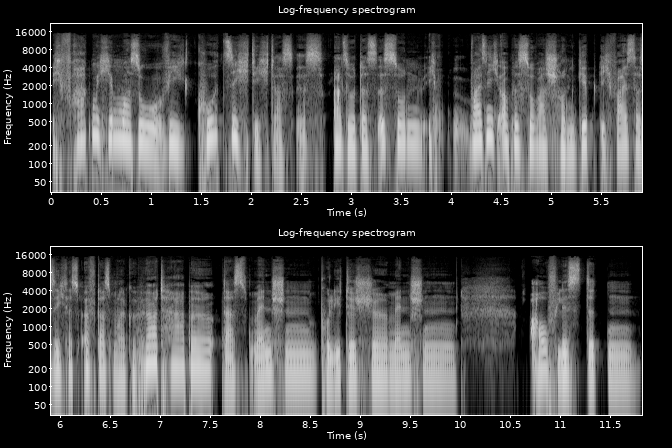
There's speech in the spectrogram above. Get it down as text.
Ich frage mich immer so, wie kurzsichtig das ist. Also das ist so ein, ich weiß nicht, ob es sowas schon gibt. Ich weiß, dass ich das öfters mal gehört habe, dass Menschen, politische Menschen auflisteten,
